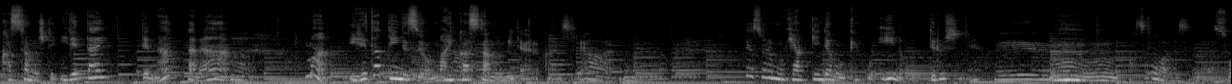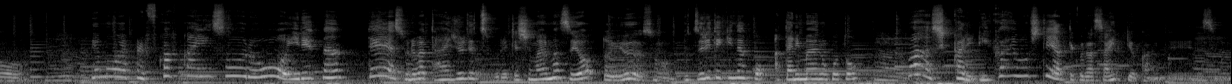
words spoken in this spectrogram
カスタムして入れたいってなったら、まあ入れたっていいんですよ。マイカスタムみたいな感じで。はうん、でそれも100均でも結構いいの売ってるしね。いへえうんうん。あそうなんですねそう。でもやっぱりふかふかインソールを入れたってそれは体重で潰れてしまいますよというその物理的なこう当たり前のことはしっかり理解をしてやってくださいっていう感じですよね。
